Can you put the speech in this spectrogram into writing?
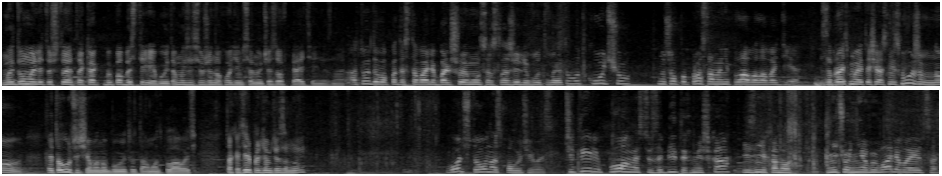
Мы думали, то, что это как бы побыстрее будет, а мы здесь уже находимся, ну, часов 5, я не знаю. Оттуда вы подоставали большой мусор, сложили вот в эту вот кучу, ну, чтобы просто оно не плавало в воде. Забрать мы это сейчас не сможем, но это лучше, чем оно будет вот там вот плавать. Так, а теперь пройдемте за мной. Вот что у нас получилось. Четыре полностью забитых мешка. Из них оно ничего не вываливается.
